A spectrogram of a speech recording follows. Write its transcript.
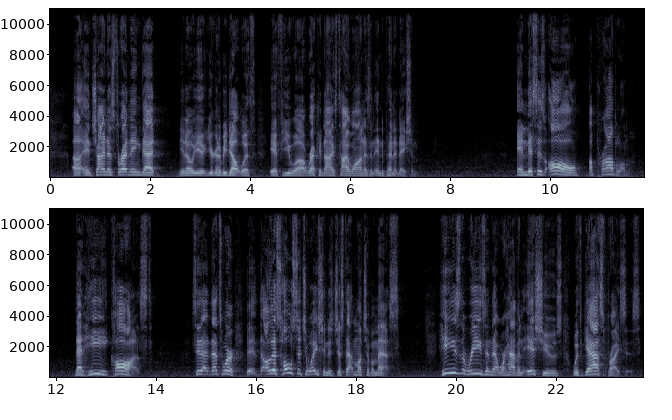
uh, and China's threatening that you know you, are going to be dealt with if you uh, recognize Taiwan as an independent nation. And this is all a problem that he caused. See that that's where oh, this whole situation is just that much of a mess. He's the reason that we're having issues with gas prices.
